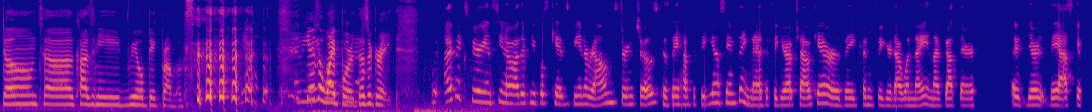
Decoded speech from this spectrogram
don't uh, cause any real big problems. Yeah. I mean, Here's a you whiteboard. know- Those are great. I've experienced, you know, other people's kids being around during shows because they have to figure, you know, same thing. They had to figure out childcare or they couldn't figure it out one night, and I've got their, uh, their they ask if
